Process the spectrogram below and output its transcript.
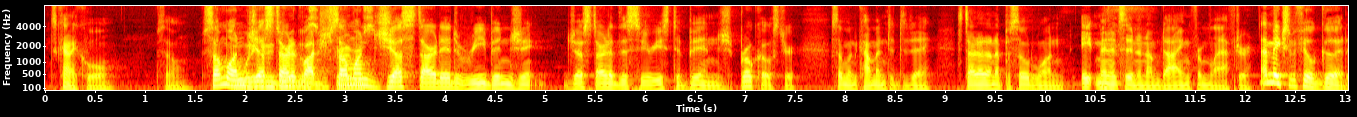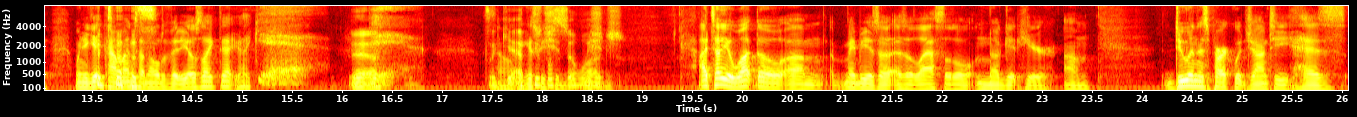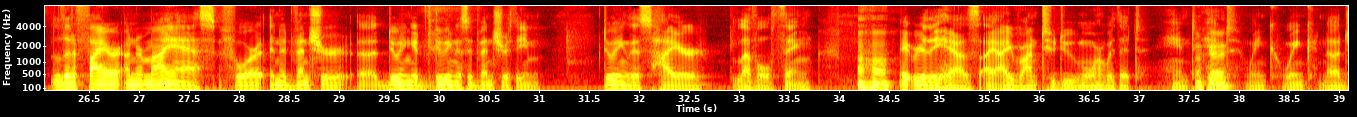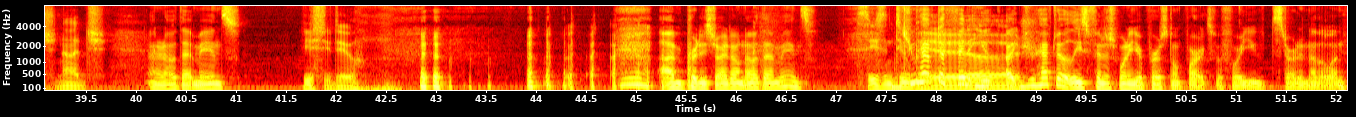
it's kind of cool. So someone What are you just started watching. Someone just started re-binging. Just started this series to binge. Bro Coaster. Someone commented today. Started on episode one. Eight minutes in, and I'm dying from laughter. That makes me feel good. When you get comments does. on old videos like that, you're like, yeah. Yeah. It's like So, yeah, I guess we should- still we should- watch. I tell you what, though, um, maybe as a as a last little nugget here, um, doing this park with Jonty has lit a fire under my ass for an adventure, uh, doing it, doing this adventure theme, doing this higher level thing. Uh huh. It really has. I, I want to do more with it. Hint, Okay. hint, wink, wink, nudge, nudge. I don't know what that means. Yes, you do. I'm pretty sure I don't know what that means. Season two. you have to finish. You, uh, you have to at least finish one of your personal parks before you start another one.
